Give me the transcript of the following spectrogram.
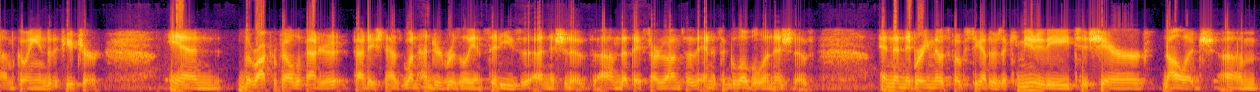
um, going into the future. And the Rockefeller Foundation has 100 resilient cities initiative um, that they started on, so and it's a global initiative. And then they bring those folks together as a community to share knowledge. Um,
